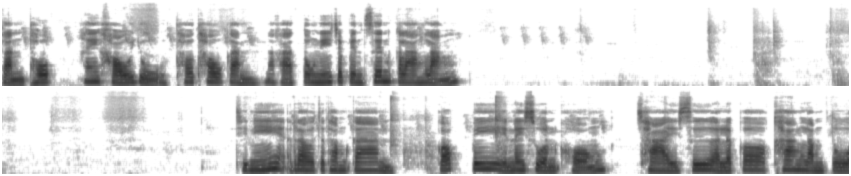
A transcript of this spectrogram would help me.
สันทบให้เขาอยู่เท่าๆกันนะคะ ตรงนี้จะเป็นเส้นกลางหลัง ทีนี้เราจะทำการก๊อปปี้ในส่วนของชายเสื้อแล้วก็ข้างลำตัว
